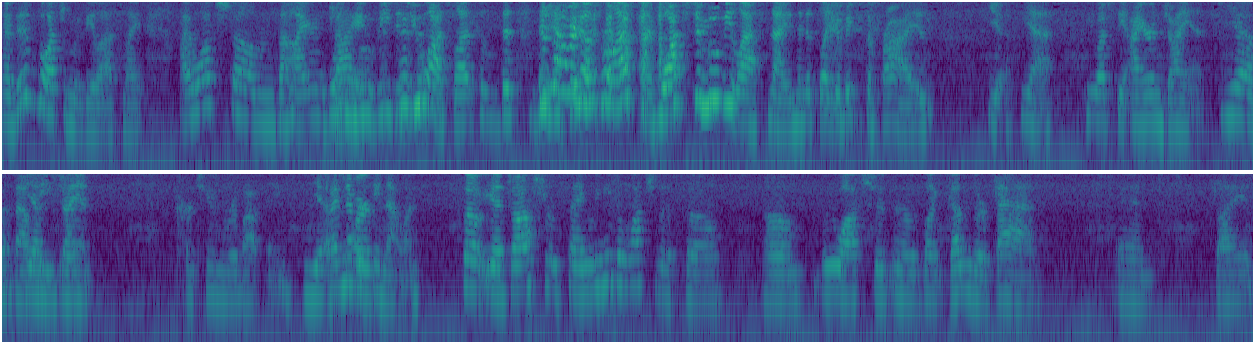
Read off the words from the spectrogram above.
I did watch a movie last night. I watched um the Iron Giant. what movie did you watch? Because this, this is how our notes were last time. Watched a movie last night, and then it's like a big surprise. Yes. Yes, you watched the Iron Giant Yeah. about yes, the right. giant cartoon robot thing. Yes. I've never seen that one. So yeah, Josh was saying we need to watch this. So um, we watched it, and it was like guns are bad, and giant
